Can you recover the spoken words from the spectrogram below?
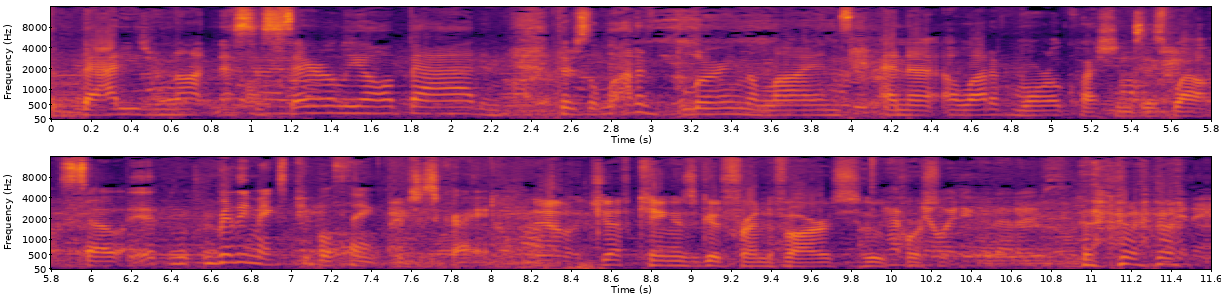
The baddies are not necessarily all bad, and there's a lot of blurring the lines and a, a lot of moral questions as well. So it really makes people think, which is great. Now, Jeff King is a good friend of ours who, I of course, no idea who that is. Kidding.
